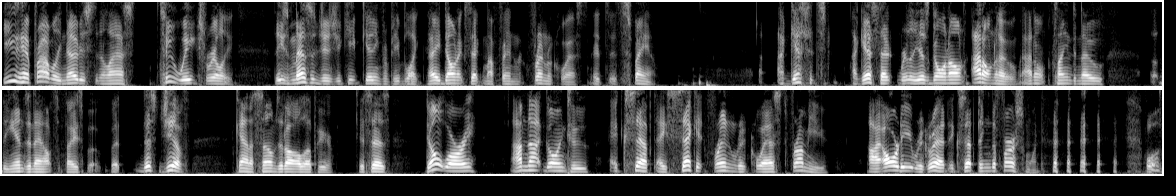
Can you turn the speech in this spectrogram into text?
you have probably noticed in the last two weeks, really, these messages you keep getting from people like, "Hey, don't accept my friend friend request. It's it's spam." I guess it's I guess that really is going on. I don't know. I don't claim to know the ins and outs of Facebook, but this GIF kind of sums it all up here. It says, don't worry, I'm not going to accept a second friend request from you. I already regret accepting the first one. well,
